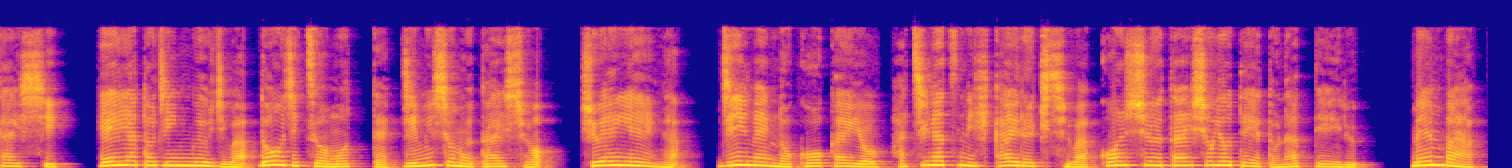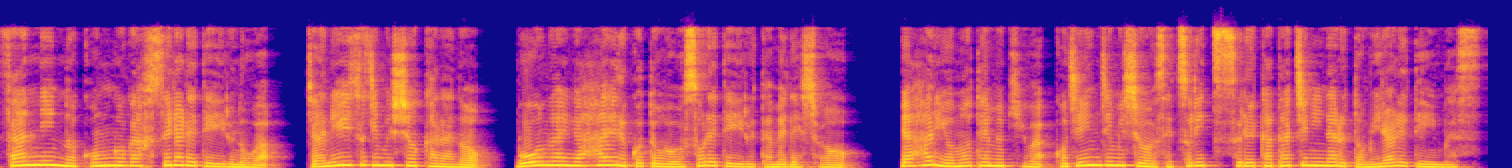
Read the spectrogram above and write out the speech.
退し、平野と神宮寺は同日をもって事務所も退所、主演映画、G メンの公開を8月に控える騎士は今週対処予定となっている。メンバー3人の今後が伏せられているのは、ジャニーズ事務所からの妨害が入ることを恐れているためでしょう。やはり表向きは個人事務所を設立する形になると見られています。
